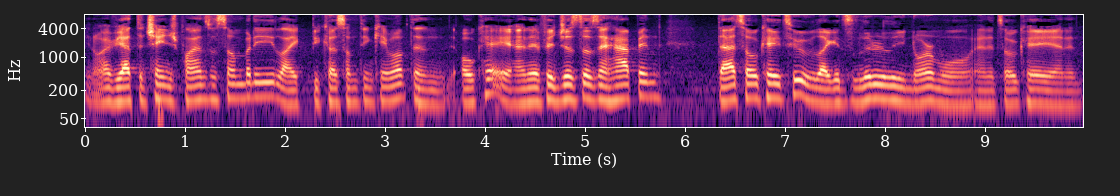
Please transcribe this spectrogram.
you know if you have to change plans with somebody like because something came up then okay and if it just doesn't happen that's okay too like it's literally normal and it's okay and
